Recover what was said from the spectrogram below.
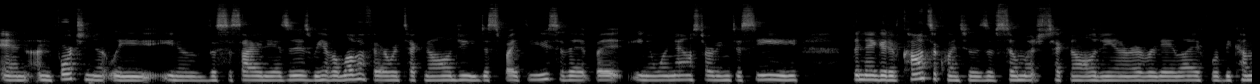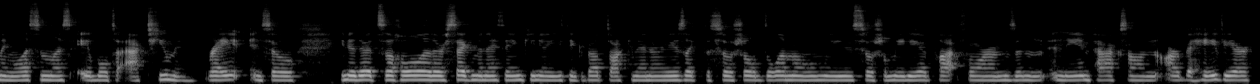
and unfortunately you know the society as it is we have a love affair with technology despite the use of it. But you know we're now starting to see the negative consequences of so much technology in our everyday life, we're becoming less and less able to act human, right? And so, you know, that's a whole other segment. I think, you know, you think about documentaries like the social dilemma when we use social media platforms and, and the impacts on our behavior.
